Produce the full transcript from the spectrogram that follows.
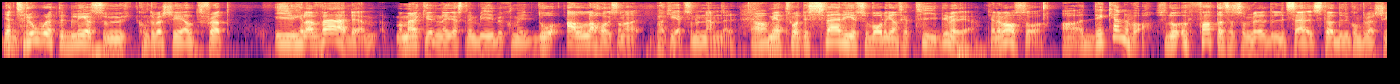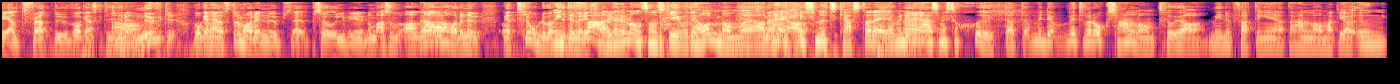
Jag tror att det blev så mycket kontroversiellt för att i hela världen, man märker när Justin Bieber kom hit, då alla har ju sådana paket som du nämner. Ja. Men jag tror att i Sverige så var du ganska tidig med det. Kan det vara så? Ja, det kan det vara. Så då uppfattas det som lite så här stöddigt och kontroversiellt för att du var ganska tidig med Ja. det. Nu för tiden, Håkan Hellström har det nu på så Ullevi. De, alltså, alla, alla har det nu. Men jag tror du var Och tidig inte med det i fan Sverige. är det någon som skriver till honom att Nej. att smutskasta dig. Ja, men det är Nej. det här som är så sjukt. Att, men det, vet du vad det också handlar om, tror jag? Min uppfattning är att det handlar om att jag är ung,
